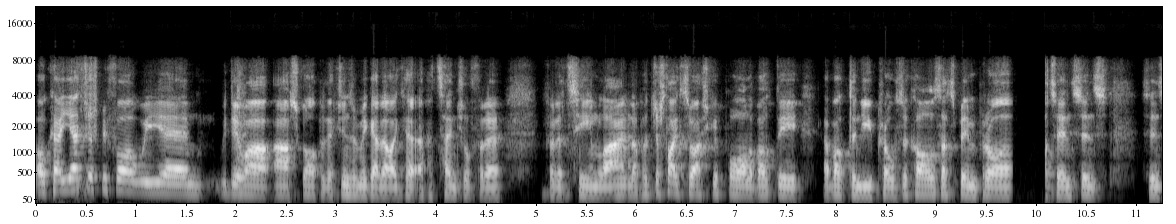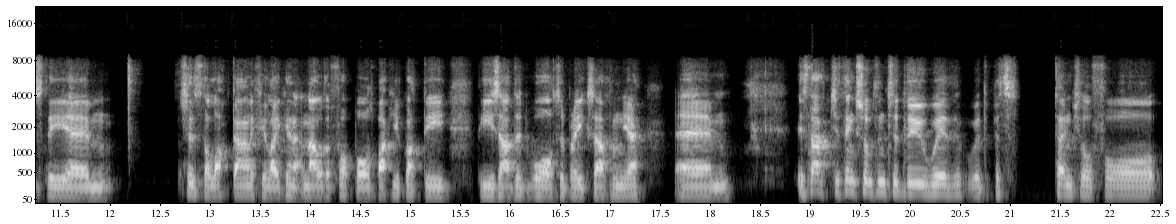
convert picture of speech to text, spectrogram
Okay, yeah. Just before we um, we do our, our score predictions and we get a, like a, a, potential for a for a team lineup, I'd just like to ask you, Paul, about the about the new protocols that's been brought in since since the um, since the lockdown, if you like, and now the football's back. You've got the these added water breaks, haven't you? Um, is that do you think something to do with with potential for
